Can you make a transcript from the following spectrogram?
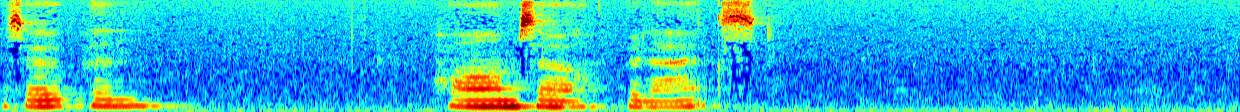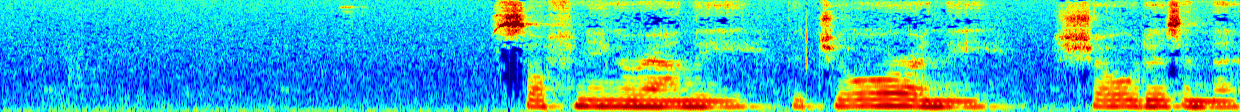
is open, palms are relaxed. Softening around the, the jaw and the shoulders and the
